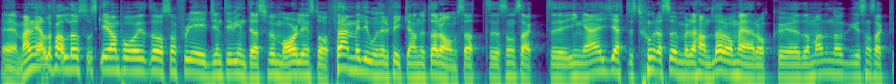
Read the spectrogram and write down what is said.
Eh, men i alla fall då så skrev han på då som free agent i vintras för Marlins då. 5 miljoner fick han utav dem, så att eh, som sagt eh, inga jättestora summor det handlar om här och de hade nog som sagt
